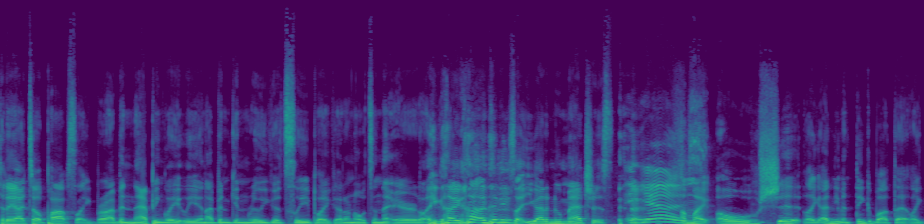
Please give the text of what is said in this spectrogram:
today I tell pops like, bro, I've been napping lately and I've been getting really good sleep. Like I don't know what's in the air. Like, like and then he's like, you got a new mattress. yes. I'm like, oh shit. Like I didn't even think about that. Like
